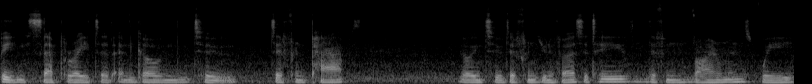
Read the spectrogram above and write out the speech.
being separated and going to different paths going to different universities different environments we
